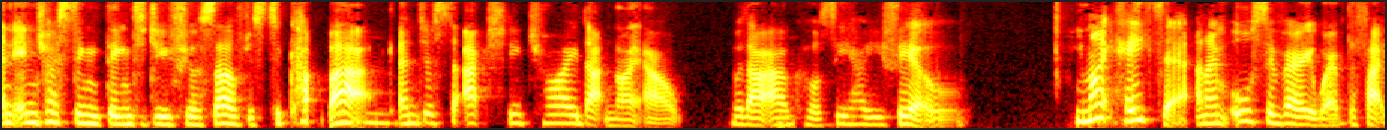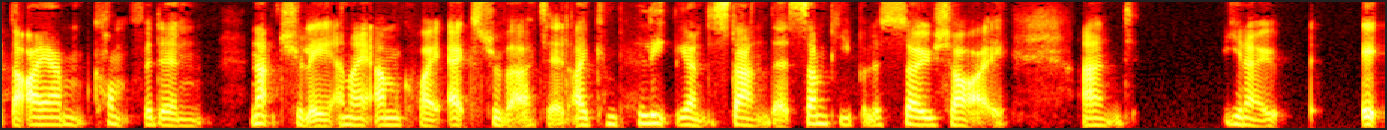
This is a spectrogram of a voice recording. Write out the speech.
an interesting thing to do for yourself just to cut back Mhm. and just to actually try that night out without alcohol see how you feel you might hate it and i'm also very aware of the fact that i am confident naturally and i am quite extroverted. I completely understand that some people are so shy and you know it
